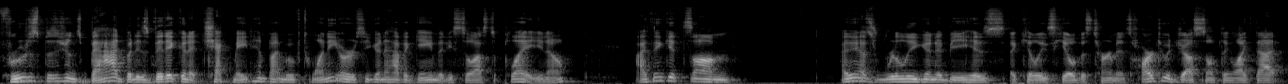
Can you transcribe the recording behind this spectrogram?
Firouzja's position's bad, but is Vidit going to checkmate him by move 20 or is he going to have a game that he still has to play, you know? I think it's um I think that's really going to be his Achilles heel this tournament. It's hard to adjust something like that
